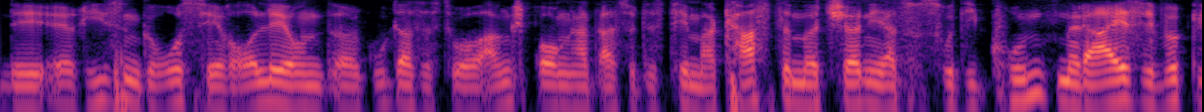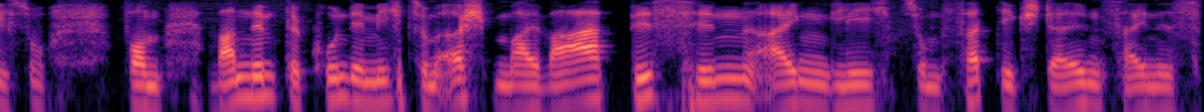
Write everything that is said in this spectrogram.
eine äh, riesengroße Rolle und äh, gut, dass es du auch angesprochen hast, also das Thema Customer Journey, also so die Kundenreise wirklich so vom, wann nimmt der Kunde mich zum ersten Mal wahr, bis hin eigentlich zum Fertigstellen seines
